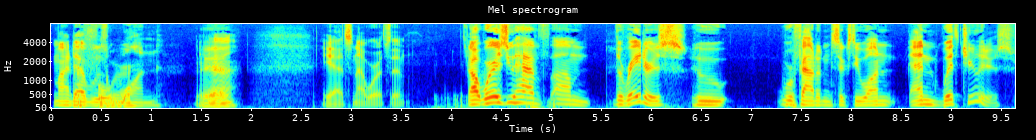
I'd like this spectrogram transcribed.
my dad was one Yeah. yeah yeah it's not worth it uh, whereas you have um, the raiders who were founded in 61 and with cheerleaders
